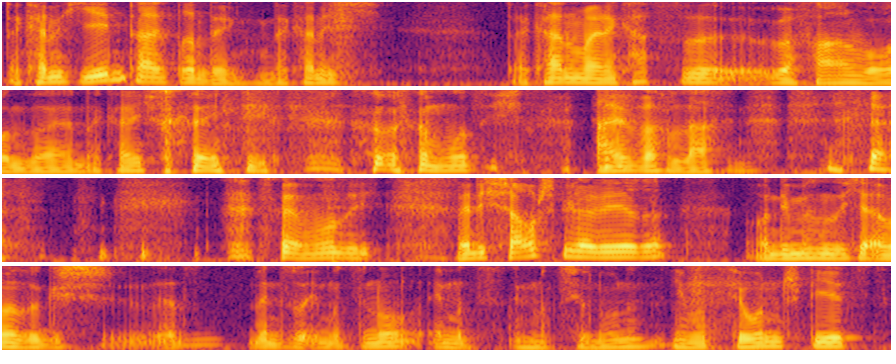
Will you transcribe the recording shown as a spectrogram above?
da kann ich jeden Tag dran denken. Da kann ich, da kann meine Katze überfahren worden sein. Da kann ich dran denken. Und da muss ich einfach lachen. da muss ich, wenn ich Schauspieler wäre, und die müssen sich ja immer so, also wenn du so Emotionen, Emotionen, Emotionen spielst,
